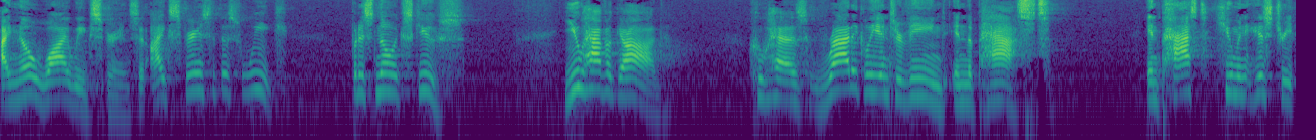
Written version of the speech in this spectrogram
I know why we experience it. I experienced it this week, but it's no excuse. You have a God who has radically intervened in the past, in past human history,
